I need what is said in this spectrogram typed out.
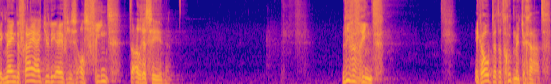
Ik neem de vrijheid jullie eventjes als vriend te adresseren. Lieve vriend, ik hoop dat het goed met je gaat.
